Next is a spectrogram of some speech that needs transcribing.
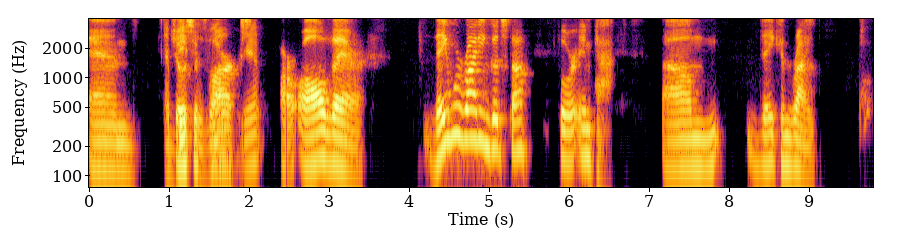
and Joseph as well. Yep. are all there. They were writing good stuff for Impact. Um, they can write. Paul,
